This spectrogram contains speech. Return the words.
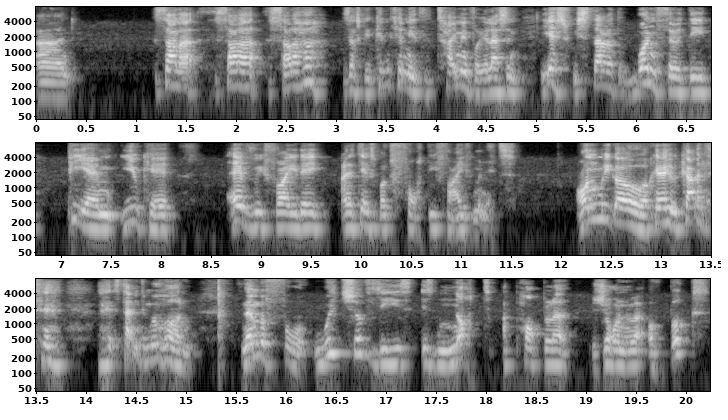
And Salah, Salah, Salah is asking, can you tell me the timing for your lesson? Yes, we start at 1.30 p.m. UK every Friday, and it takes about 45 minutes. On we go, okay? We can't, it's time to move on. Number four, which of these is not a popular genre of books?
